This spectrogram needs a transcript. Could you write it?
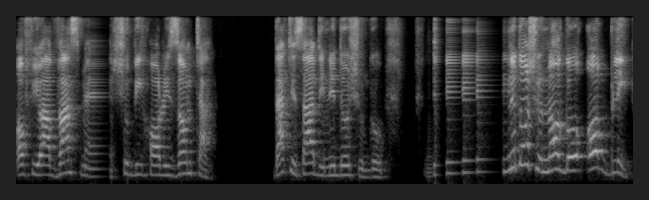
of your advancement should be horizontal. That is how the needle should go. The needle should not go oblique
